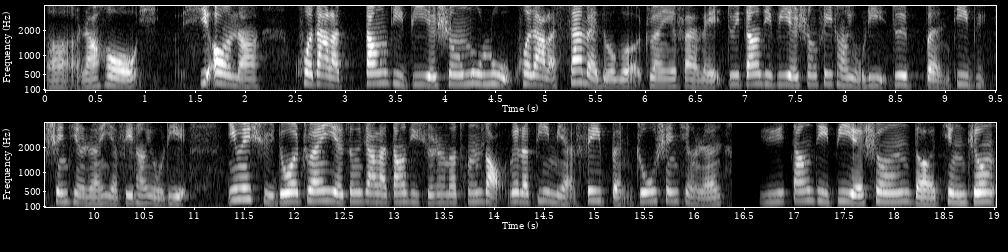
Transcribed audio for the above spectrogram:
呃，然后西西澳呢扩大了当地毕业生目录，扩大了三百多个专业范围，对当地毕业生非常有利，对本地毕申请人也非常有利，因为许多专业增加了当地学生的通道。为了避免非本州申请人与当地毕业生的竞争，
